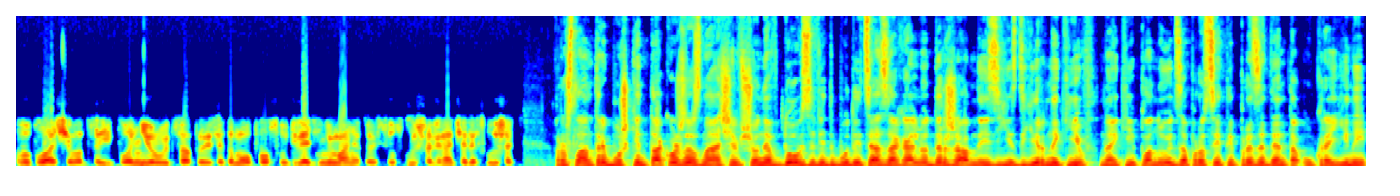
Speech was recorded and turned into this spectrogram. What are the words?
выплачиваться и планируется, то есть этому вопросу уделять внимание, то есть услышали, начали слышать. Руслан Требушкін також зазначив, що невдовзі відбудеться загальнодержавний з'їзд гірників, на який планують запросити президента України,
